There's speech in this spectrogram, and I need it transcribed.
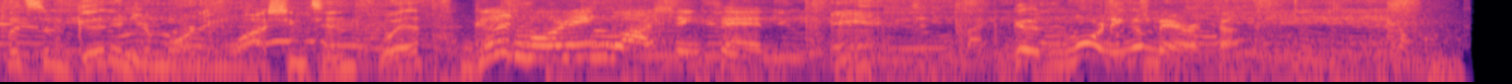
Put some good in your morning, Washington, with Good morning, Washington. and Good morning, America.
